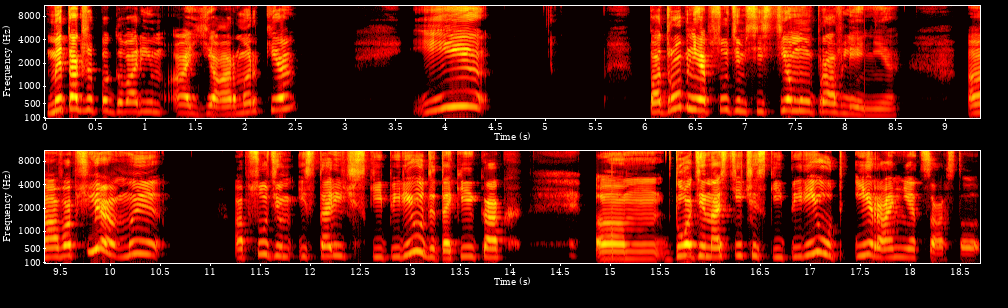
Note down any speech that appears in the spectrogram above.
Мы также поговорим о ярмарке и подробнее обсудим систему управления. А вообще мы обсудим исторические периоды, такие как эм, додинастический период и раннее царство.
